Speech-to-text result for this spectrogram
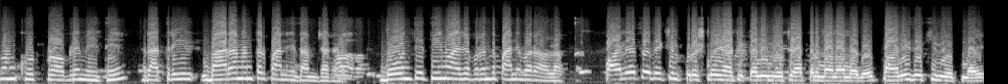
पण खूप प्रॉब्लेम येते. रात्री बारा नंतर पाणी येतं आमच्याकडे दोन ते तीन वाजेपर्यंत पाणी भरावं लागतं. पाण्याचा देखील प्रश्न या ठिकाणी मोठ्या प्रमाणामध्ये. पाणी देखील येत नाही.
